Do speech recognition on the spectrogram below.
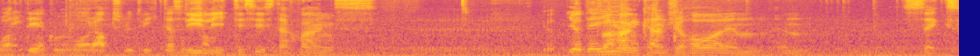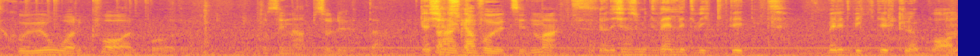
Och att det kommer vara det absolut viktigaste. Det är ju lite sista chans. Ja, det är För ju... han kanske har en, en 6-7 år kvar på, på sin absoluta. Det Så han känns kan som- få ut sitt max. Ja, det känns som ett väldigt viktigt, väldigt viktigt klubbval.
